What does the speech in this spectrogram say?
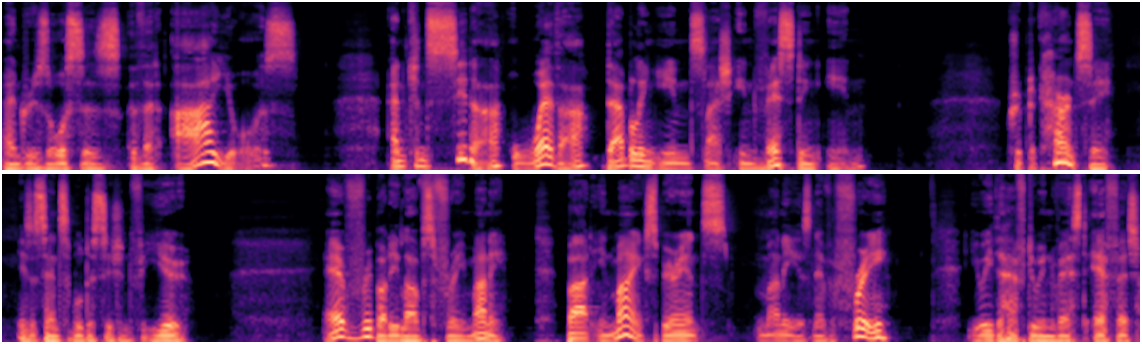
and resources that are yours and consider whether dabbling in slash investing in cryptocurrency is a sensible decision for you. Everybody loves free money, but in my experience, money is never free. You either have to invest effort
